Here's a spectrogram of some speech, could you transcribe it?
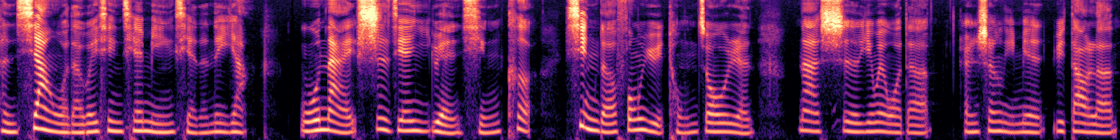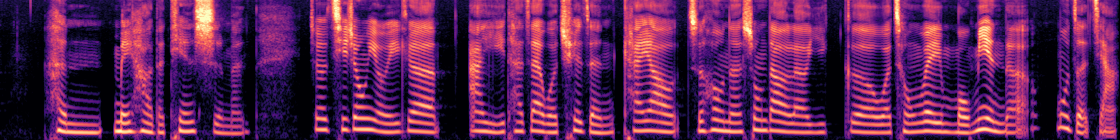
很像我的微信签名写的那样：“吾乃世间远行客，幸得风雨同舟人。”那是因为我的人生里面遇到了很美好的天使们，就其中有一个。阿姨，她在我确诊开药之后呢，送到了一个我从未谋面的牧者家。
